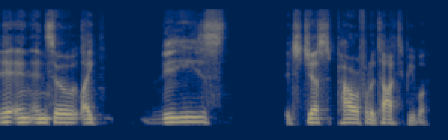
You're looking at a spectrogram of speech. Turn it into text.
And and so like these, it's just powerful to talk to people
